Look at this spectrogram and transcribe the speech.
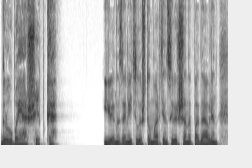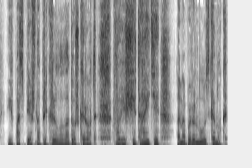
Грубая ошибка». Елена заметила, что Мартин совершенно подавлен, и поспешно прикрыла ладошкой рот. «Вы считаете...» Она повернулась к Анук.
